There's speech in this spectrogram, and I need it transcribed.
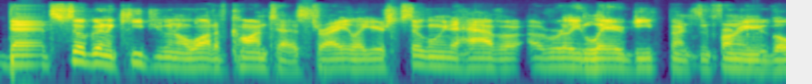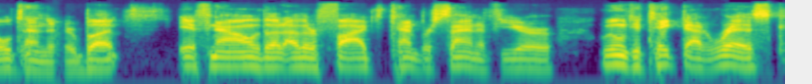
that's still going to keep you in a lot of contests, right? Like you're still going to have a, a, really layered defense in front of your goaltender. But if now that other five to 10%, if you're willing to take that risk,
